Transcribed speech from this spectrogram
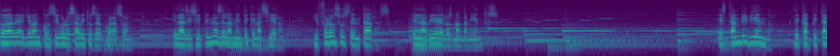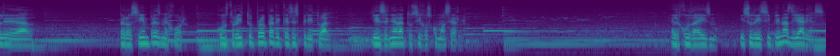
todavía llevan consigo los hábitos del corazón y las disciplinas de la mente que nacieron y fueron sustentadas en la vida de los mandamientos. Están viviendo de capital heredado, pero siempre es mejor construir tu propia riqueza espiritual y enseñar a tus hijos cómo hacerlo. El judaísmo y sus disciplinas diarias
